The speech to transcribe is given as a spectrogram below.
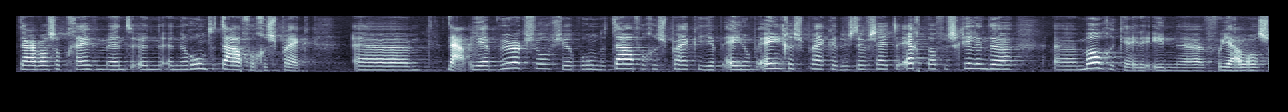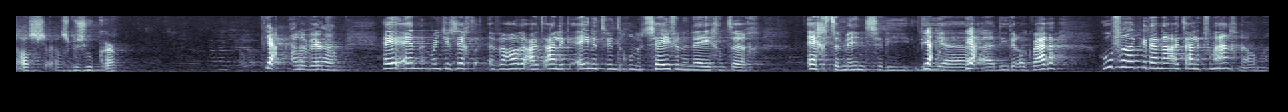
Daar was op een gegeven moment een, een ronde tafelgesprek. Ehm, nou, je hebt workshops, je hebt ronde tafelgesprekken, je hebt één op één gesprekken. Dus er zitten echt wel verschillende mogelijkheden in voor jou als, als, als bezoeker. Ja, alle werkvormen. Hey, en, want je zegt, we hadden uiteindelijk 2197 echte mensen die, die, ja, uh, die er ook waren. Hoeveel heb je daar nou uiteindelijk van aangenomen?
